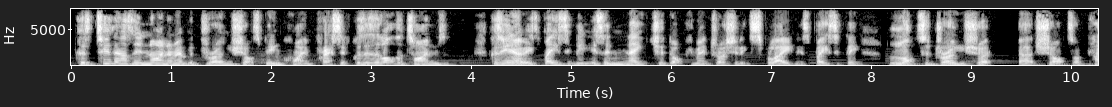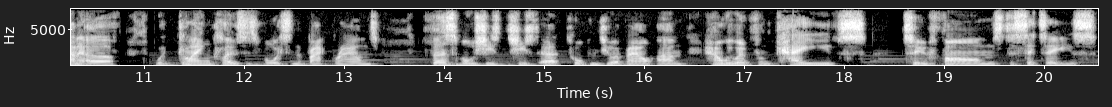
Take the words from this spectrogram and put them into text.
Because 2009, I remember drone shots being quite impressive. Because there's a lot of the times, because you know, it's basically it's a nature documentary. I should explain. It's basically lots of drone shot, uh, shots of planet Earth with Glenn Close's voice in the background. First of all, she's she's uh, talking to you about um, how we went from caves to farms to cities.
